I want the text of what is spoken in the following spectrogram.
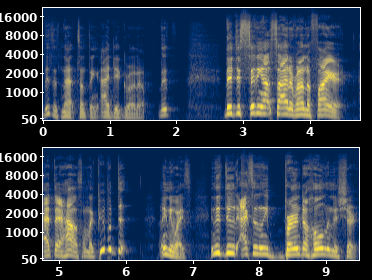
This is not something I did growing up. This, they're just sitting outside around the fire at their house. I'm like, people do. Anyways, and this dude accidentally burned a hole in his shirt.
